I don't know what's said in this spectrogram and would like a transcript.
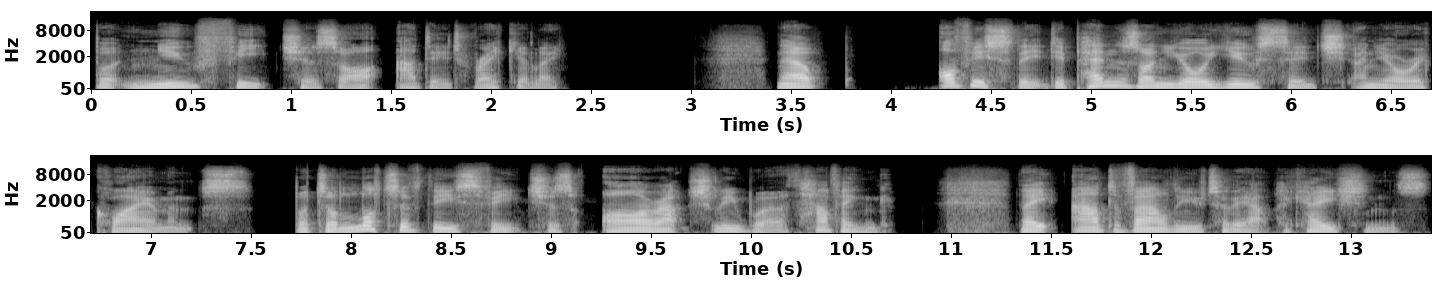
but new features are added regularly. Now, obviously, it depends on your usage and your requirements, but a lot of these features are actually worth having. They add value to the applications.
